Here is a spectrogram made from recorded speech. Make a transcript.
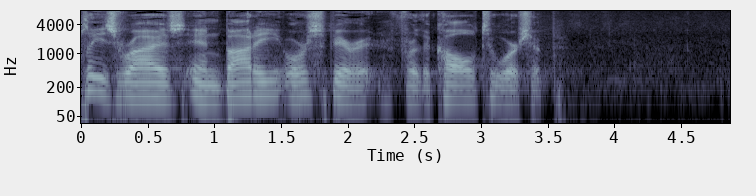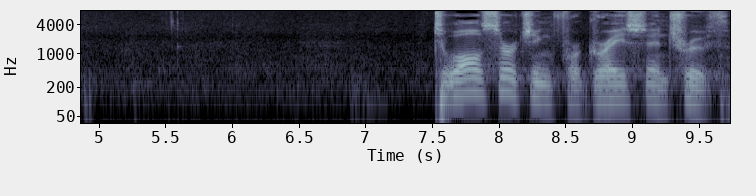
Please rise in body or spirit for the call to worship. To all searching for grace and truth,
